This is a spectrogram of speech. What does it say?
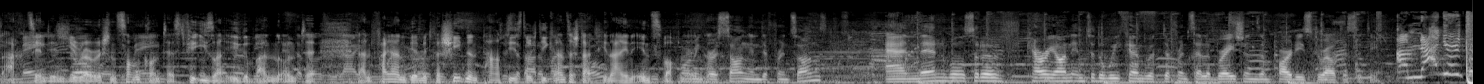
2018 den Eurovision Song Contest für Israel gewann und äh, dann feiern wir mit verschiedenen Partys durch die ganze Stadt hinein ins Wochenende. And then we'll sort of carry on into the weekend with different celebrations and parties throughout the city. I'm not your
